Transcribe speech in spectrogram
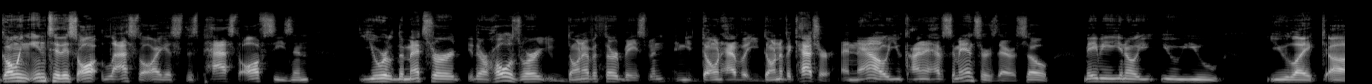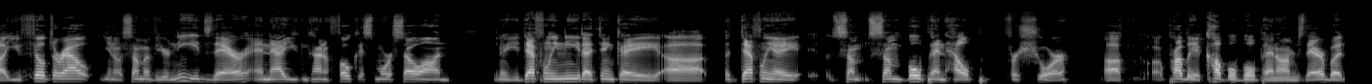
going into this last, I guess, this past off season, you were the Mets are their holes were you don't have a third baseman and you don't have a you don't have a catcher, and now you kind of have some answers there. So maybe you know you you you like uh, you filter out you know some of your needs there, and now you can kind of focus more so on you know you definitely need I think a, uh, definitely a some some bullpen help for sure. Uh, probably a couple bullpen arms there, but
